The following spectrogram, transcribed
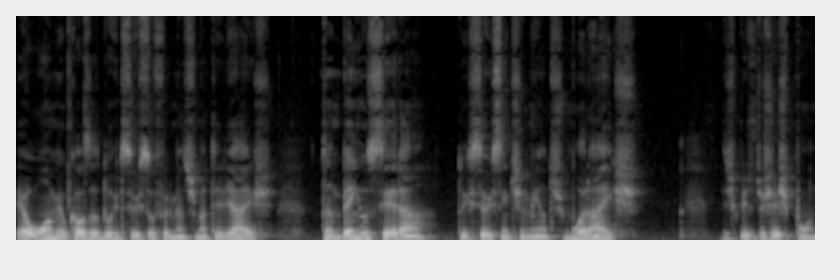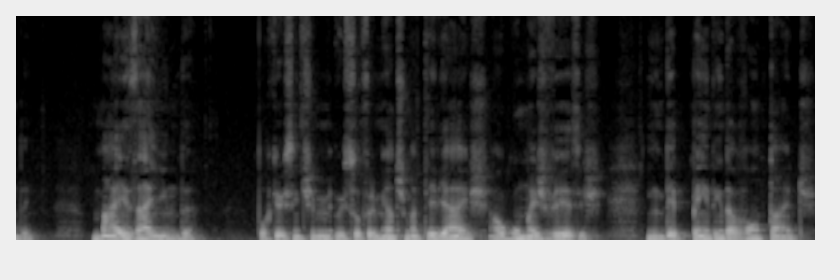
é o homem o causador de seus sofrimentos materiais, também o será dos seus sentimentos morais? Os espíritos respondem: Mais ainda, porque os, os sofrimentos materiais, algumas vezes, independem da vontade.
